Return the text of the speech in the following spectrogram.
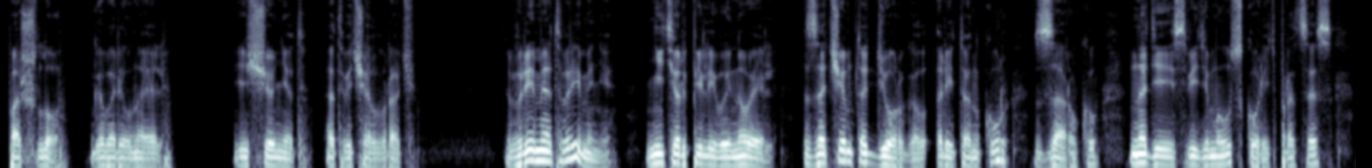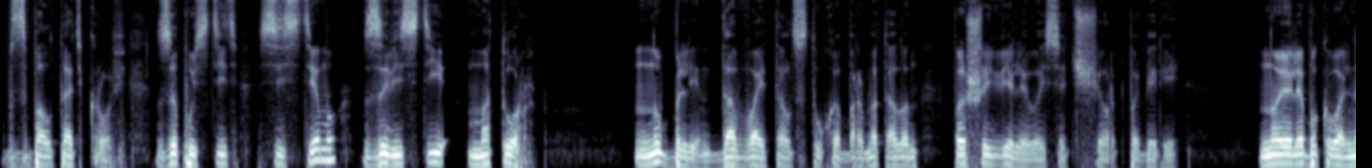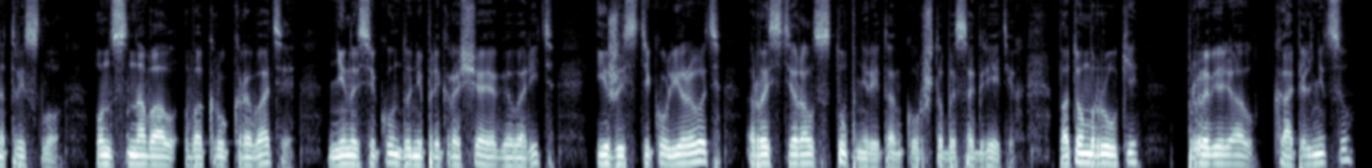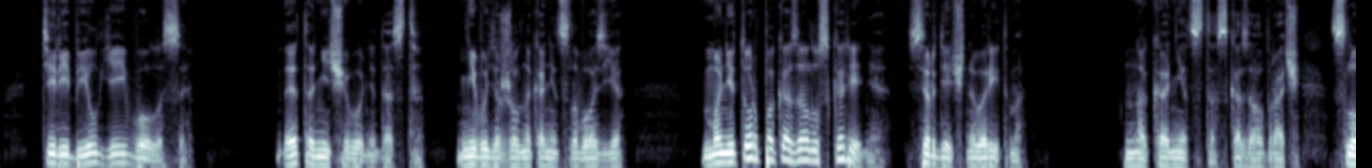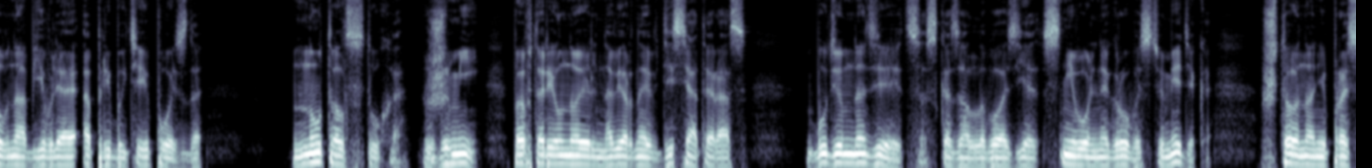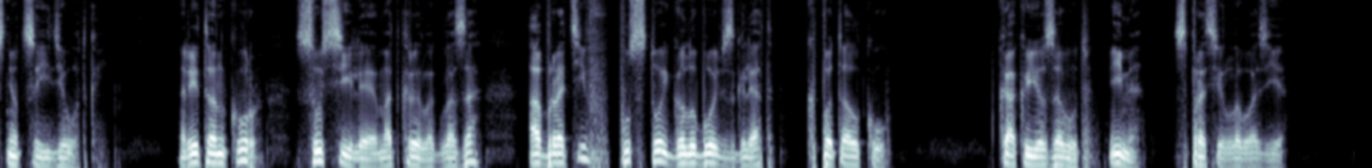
«Пошло», — говорил Наэль. «Еще нет», — отвечал врач. Время от времени нетерпеливый Ноэль зачем-то дергал Ританкур за руку, надеясь, видимо, ускорить процесс, взболтать кровь, запустить систему, завести мотор. «Ну, блин, давай, толстуха!» — бормотал он. «Пошевеливайся, черт побери!» Но Эля буквально трясло. Он сновал вокруг кровати, ни на секунду не прекращая говорить, и жестикулировать, растирал ступни Ританкур, чтобы согреть их, потом руки, проверял капельницу, теребил ей волосы. Это ничего не даст, не выдержал наконец Лавуазье. Монитор показал ускорение сердечного ритма. Наконец-то, сказал врач, словно объявляя о прибытии поезда. Ну, толстуха, жми, повторил Ноэль, наверное, в десятый раз. «Будем надеяться», — сказал Лавуазье с невольной грубостью медика, «что она не проснется идиоткой». Ританкур с усилием открыла глаза, обратив пустой голубой взгляд к потолку. «Как ее зовут? Имя?» — спросил Лавуазье.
